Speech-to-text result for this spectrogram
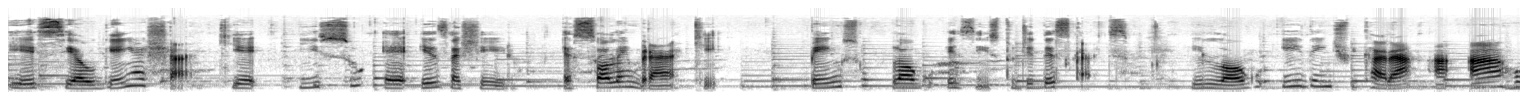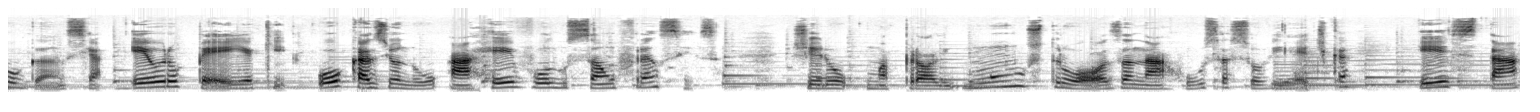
E se alguém achar que é isso é exagero, é só lembrar que penso, logo existo de Descartes e logo identificará a arrogância europeia que ocasionou a Revolução Francesa. Gerou uma prole monstruosa na Rússia soviética está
